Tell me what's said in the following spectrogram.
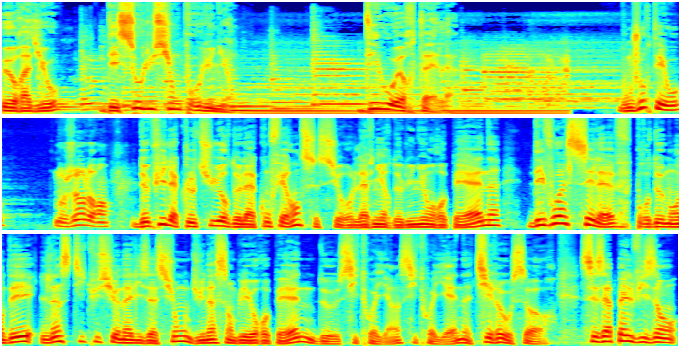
E-Radio, des solutions pour l'Union. Théo Hurtel. Bonjour Théo. Bonjour Laurent. Depuis la clôture de la conférence sur l'avenir de l'Union européenne, des voix s'élèvent pour demander l'institutionnalisation d'une Assemblée européenne de citoyens, citoyennes tirés au sort. Ces appels visant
